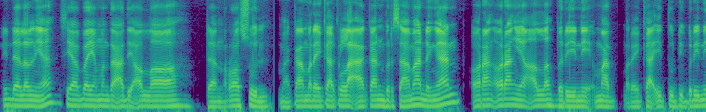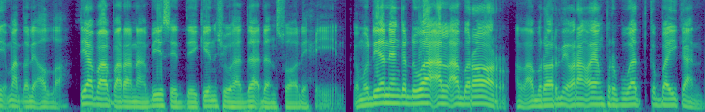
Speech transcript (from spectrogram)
Ini dalilnya siapa yang mentaati Allah dan Rasul maka mereka kelak akan bersama dengan orang-orang yang Allah beri nikmat. Mereka itu diberi nikmat oleh Allah Siapa para nabi, siddiqin, syuhada dan sholihin. Kemudian yang kedua al-abror. Al-abror ini orang-orang yang berbuat kebaikan.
